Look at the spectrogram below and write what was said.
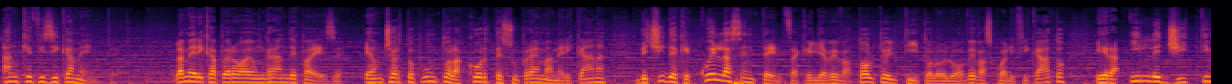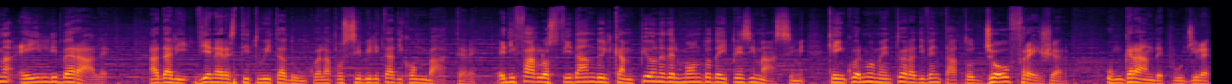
anche fisicamente. L'America però è un grande paese e a un certo punto la Corte Suprema americana decide che quella sentenza che gli aveva tolto il titolo e lo aveva squalificato era illegittima e illiberale ad Ali viene restituita dunque la possibilità di combattere e di farlo sfidando il campione del mondo dei pesi massimi, che in quel momento era diventato Joe Frazier, un grande pugile,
